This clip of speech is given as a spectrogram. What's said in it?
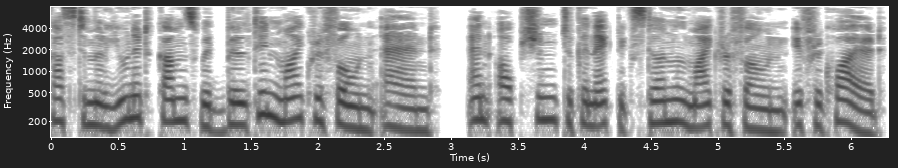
Customer unit comes with built-in microphone and an option to connect external microphone if required.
